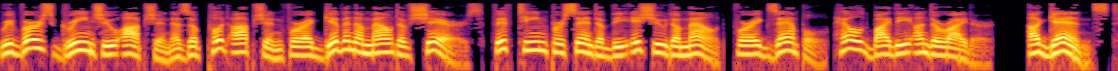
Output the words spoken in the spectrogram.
Reverse greenshoe option is a put option for a given amount of shares 15% of the issued amount, for example held by the underwriter, against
